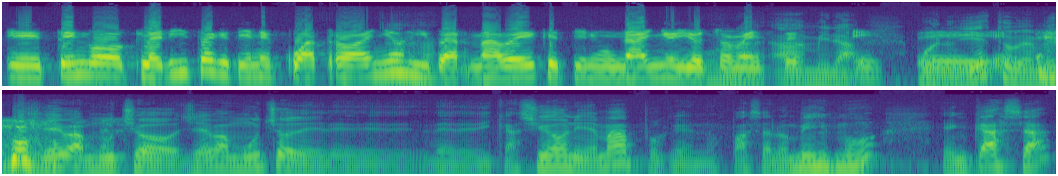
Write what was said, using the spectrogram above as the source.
Eh, tengo Clarita que tiene cuatro años y Bernabé que tiene un año y ocho meses. Ah, mira. Bueno, y esto este, obviamente lleva mucho, lleva mucho de, dedicación y demás, porque nos pasa lo mismo en casa.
